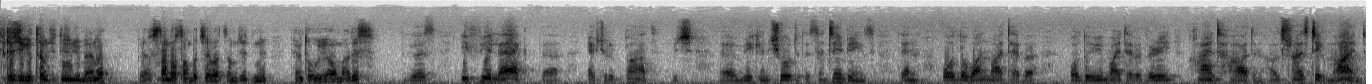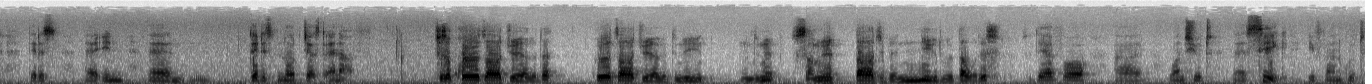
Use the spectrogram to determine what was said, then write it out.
드리지게 탑지 된 주면은 삼바 삼바 제바 점지 펜토고 야마리스 Because if we lack the actual path which uh, we can show to the sentient beings, then although one might have a although we might have a very kind heart and altruistic mind, that is uh, in uh, that is not just enough. 그래서 고여 자와 줘야겠다. 고여 자와 줘야겠더니 근데 삼에 따와 집에 니기도 따오랬어. So therefore, uh, one should uh, seek if one could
